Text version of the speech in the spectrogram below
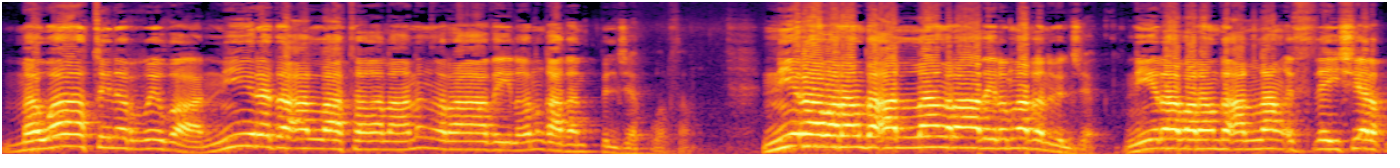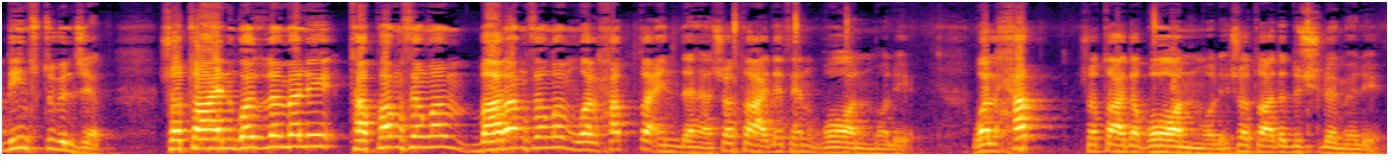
Mewatinir-ryza, nirede Allatagalanyň razylygyny gazanyp biljek bolsaň. Nirä baraňda Allaň razylygyny gazanybiljek. Nirä baraňda Allaň isleýşi ýaly din tutubiljek. Şo taýyny gözlemeli, tapaňsoňam, baraňsoňam, wal-hatta indeha, şo taýda sen gonmaly. Wal-hat. Şo taýda gonmaly, şo taýda düşlemeli.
